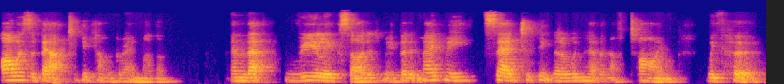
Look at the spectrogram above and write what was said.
I was about to become a grandmother, and that really excited me, but it made me sad to think that I wouldn't have enough time with her.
